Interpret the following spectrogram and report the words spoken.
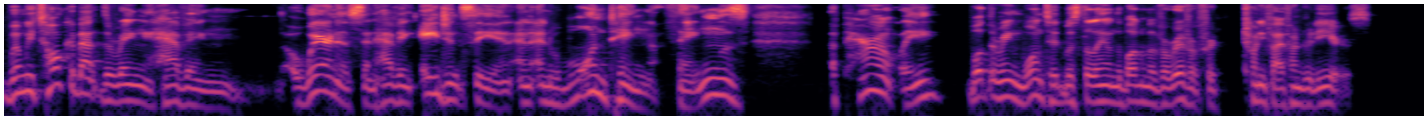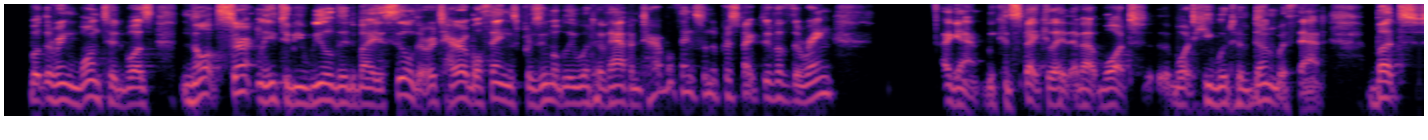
when we talk about the ring having awareness and having agency and, and, and wanting things, apparently what the ring wanted was to lay on the bottom of a river for 2,500 years. What the ring wanted was not certainly to be wielded by Isildur. Terrible things presumably would have happened. Terrible things from the perspective of the ring. Again, we can speculate about what what he would have done with that. But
